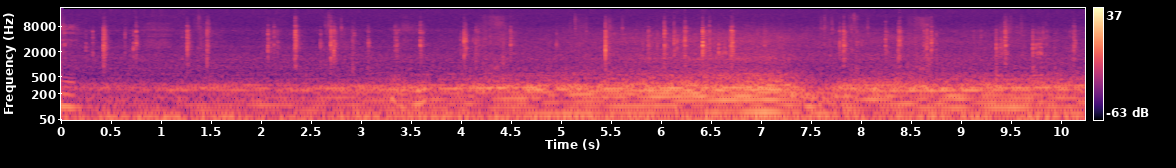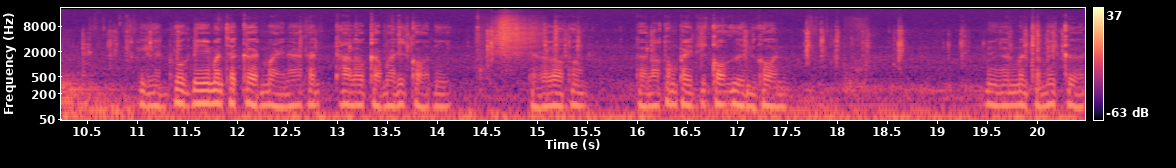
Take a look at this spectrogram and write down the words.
ดี เหรียญพวก นี้มันจะเกิดใหม่นะถ้าถ้าเรากลับมาที่เกาะนี้ แต่เราต้องแต่เราต้องไปที่เกาะอื่นก่อน ไม่งั้นมันจะไม่เกิด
